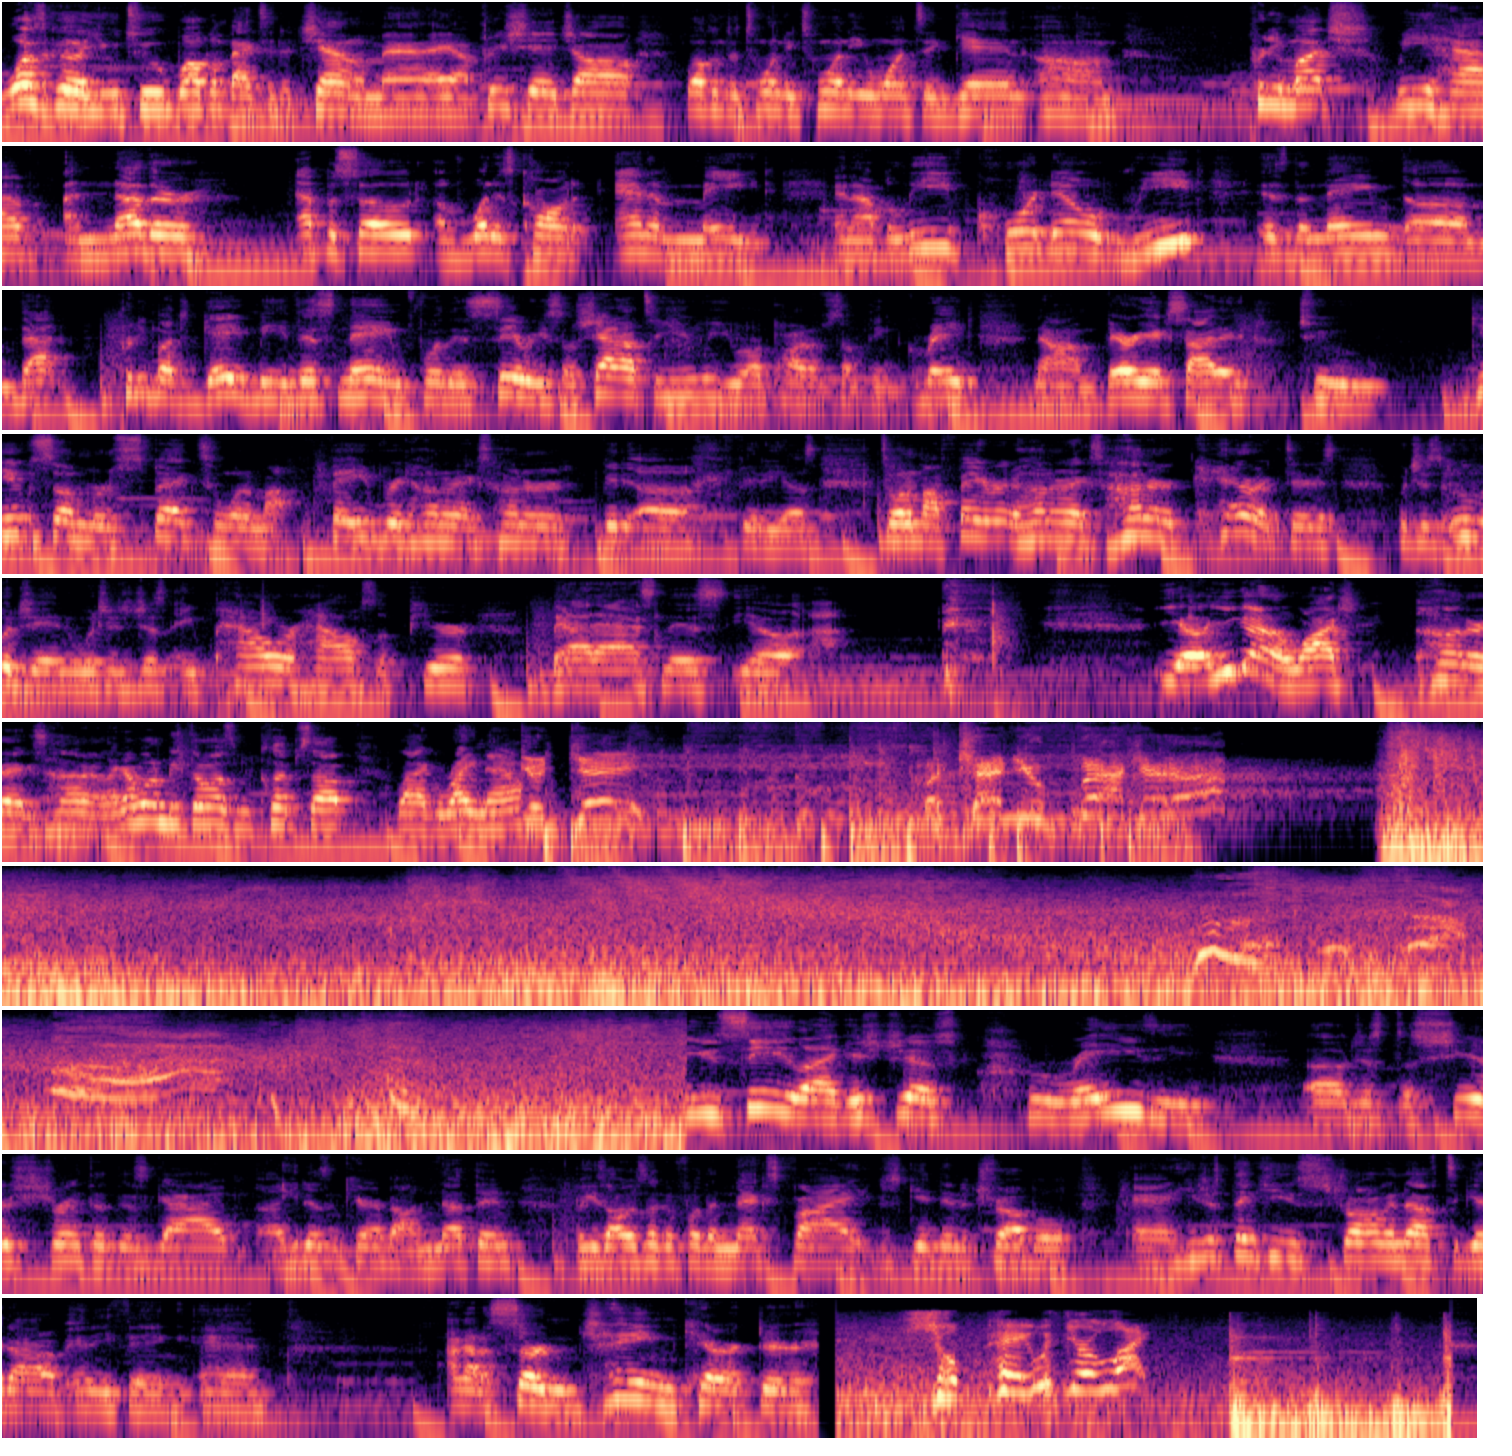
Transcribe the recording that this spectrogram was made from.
What's good, YouTube? Welcome back to the channel, man. Hey, I appreciate y'all. Welcome to 2020 once again. Um, pretty much, we have another episode of what is called Animade, and I believe Cordell Reed is the name um, that pretty much gave me this name for this series. So shout out to you. You are part of something great. Now I'm very excited to give some respect to one of my favorite Hunter x Hunter vid uh, videos, to one of my favorite Hunter x Hunter characters, which is Uvogin, which is just a powerhouse of pure badassness. Yo, I, yo, you gotta watch Hunter x Hunter. Like, I'm gonna be throwing some clips up, like right now. Good game, but can you back it up? You see, like, it's just crazy of uh, just the sheer strength of this guy. Uh, he doesn't care about nothing, but he's always looking for the next fight, just getting into trouble, and he just thinks he's strong enough to get out of anything. And I got a certain chain character. You'll pay with your life.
